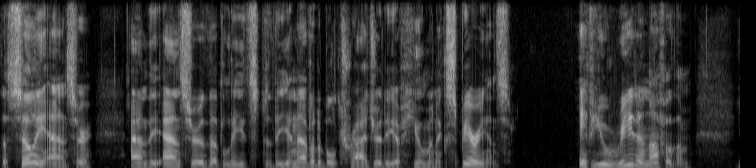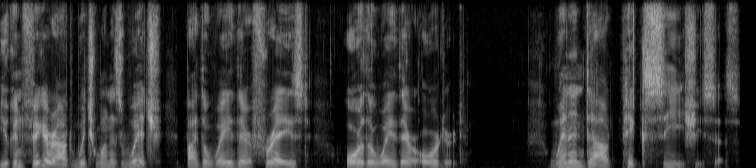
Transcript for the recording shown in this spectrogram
the silly answer, and the answer that leads to the inevitable tragedy of human experience. If you read enough of them, you can figure out which one is which by the way they're phrased or the way they're ordered. When in doubt, pick C, she says.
